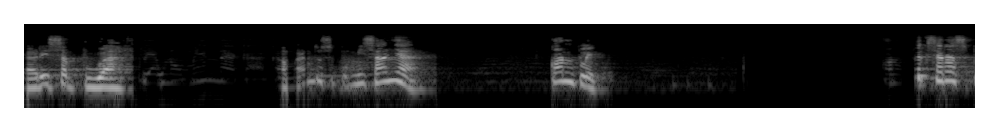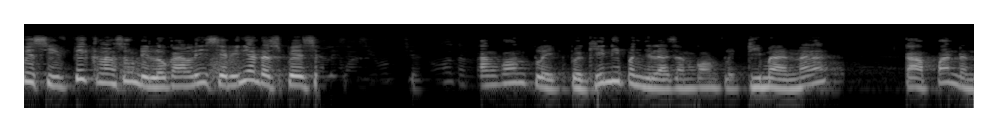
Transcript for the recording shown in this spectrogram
dari sebuah fenomena keagamaan itu misalnya konflik. Secara spesifik langsung dilokalisir. Ini ada spesialisasi objek oh, tentang konflik. Begini penjelasan konflik. Di mana, kapan, dan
